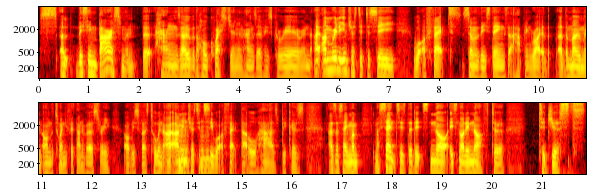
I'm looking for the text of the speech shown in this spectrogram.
This embarrassment that hangs over the whole question and hangs over his career, and I, I'm really interested to see what effect some of these things that are happening right at the, at the moment on the 25th anniversary of his first tour win. I, am mm, interested mm-hmm. to see what effect that all has because, as I say, my my sense is that it's not it's not enough to to just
